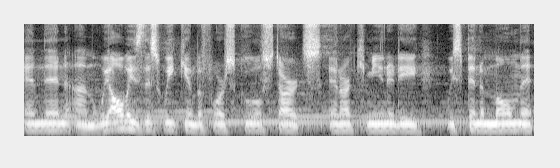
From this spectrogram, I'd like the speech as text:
And then um, we always, this weekend before school starts in our community, we spend a moment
